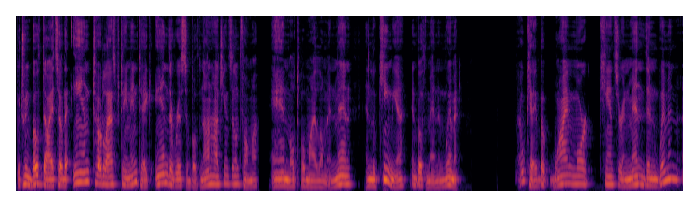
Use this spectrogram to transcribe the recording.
between both diet soda and total aspartame intake and the risk of both non-Hodgkin's lymphoma and multiple myeloma in men, and leukemia in both men and women. OK, but why more cancer in men than women?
